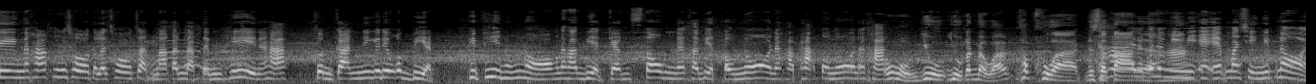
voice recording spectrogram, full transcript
ริงๆนะคะ คือโชว์แต่ละโชว์จัดมากันแบบเต็มที่นะคะ ส่วนกันนี่ก็เรียกว่าเบียด พี่ๆน้องๆนะคะ เบียดแกงส้มนะคะ เบียดโตโน่นะคะ พระโตโน่นะคะโอ้โหอยู่อยู่กันแบบว่าครอบครัวเดอะสตาใช่ร์เลแล้ยวก็จะมีน มี AF มาชิงนิดหน่อย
